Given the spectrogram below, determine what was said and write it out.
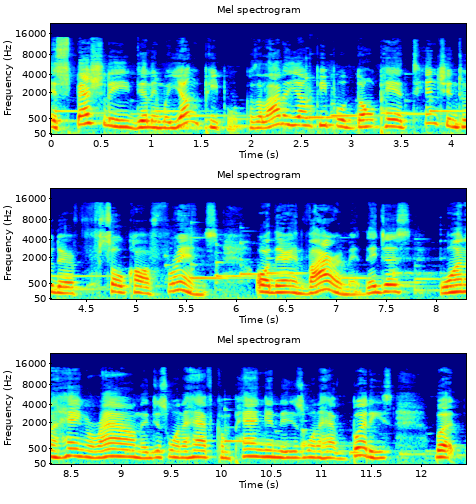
especially dealing with young people, because a lot of young people don't pay attention to their so called friends or their environment. They just want to hang around, they just want to have companion, they just want to have buddies, but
